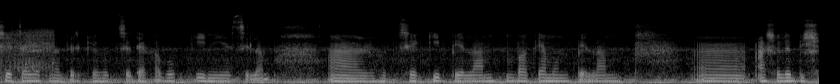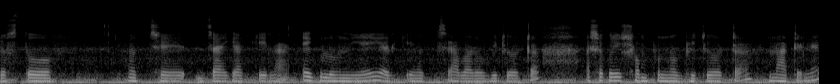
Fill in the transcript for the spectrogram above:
সেটাই আপনাদেরকে হচ্ছে দেখাবো কি নিয়েছিলাম, আর হচ্ছে কি পেলাম বা কেমন পেলাম আসলে বিশ্বস্ত হচ্ছে জায়গা কেনা, এগুলো নিয়েই আর কি হচ্ছে আবারও ভিডিওটা। আশা করি সম্পূর্ণ ভিডিওটা না টেনে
